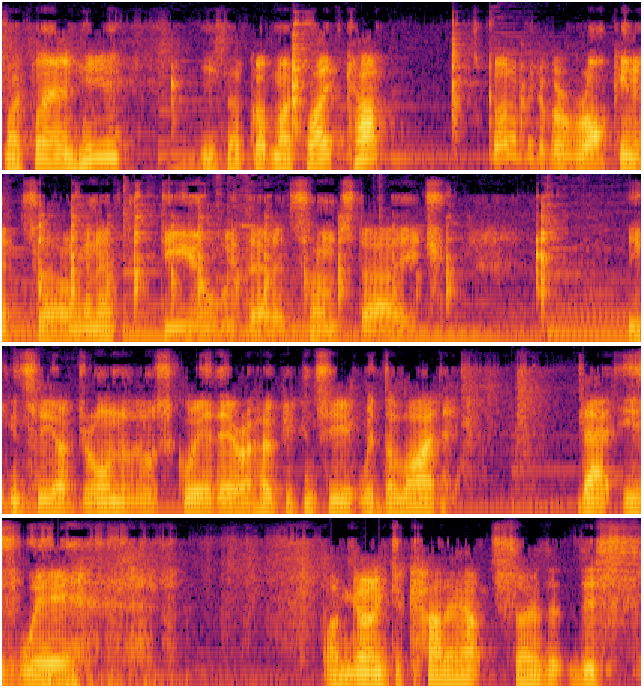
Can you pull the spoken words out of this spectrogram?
My plan here is I've got my plate cut. It's got a bit of a rock in it so I'm going to have to deal with that at some stage. You can see I've drawn a little square there. I hope you can see it with the light. That is where I'm going to cut out so that this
